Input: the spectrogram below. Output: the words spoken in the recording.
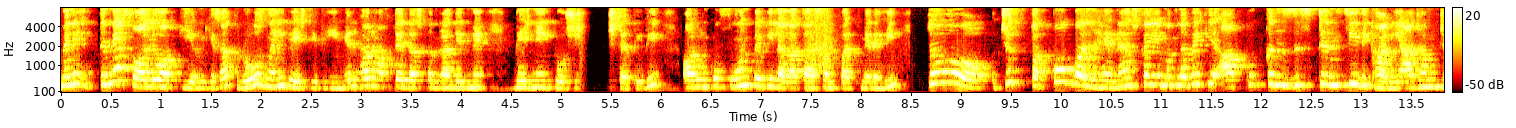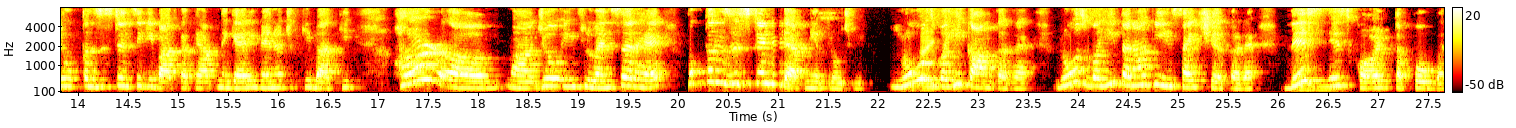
मैंने इतने फॉलो अप किए उनके साथ। रोज नहीं भेजती थी ईमेल हर हफ़्ते दस पंद्रह दिन में भेजने की कोशिश करती थी और उनको फ़ोन पे भी लगातार संपर्क में रही। तो जो तपोबल है ना उसका ये मतलब है कि आपको कंसिस्टेंसी दिखानी है। आज हम जो कंसिस्टेंसी की बात करते हैं आपने गैरी मैनर की बात की हर जो इन्फ्लुएंसर है वो कंसिस्टेंट है अपनी अप्रोच में। रोज वही काम कर रहा है रोज वही तरह की इंसाइट शेयर कर रहा है। दिस इज़ कॉल्ड तपोबल।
